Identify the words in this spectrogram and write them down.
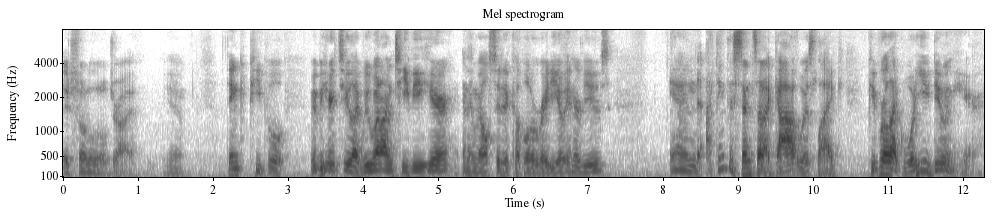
it felt a little dry Yeah. I think people maybe here too, like we went on TV here and then we also did a couple of radio interviews. And I think the sense that I got was like people are like, What are you doing here?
